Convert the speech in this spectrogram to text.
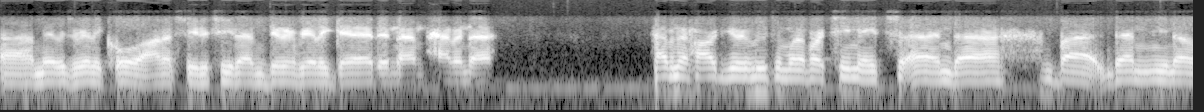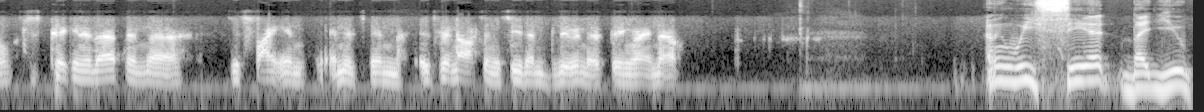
Um, it was really cool, honestly, to see them doing really good and um, having a having a hard year losing one of our teammates, and uh, but then you know just picking it up and uh, just fighting, and it's been it's been awesome to see them doing their thing right now. I mean, we see it, but you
